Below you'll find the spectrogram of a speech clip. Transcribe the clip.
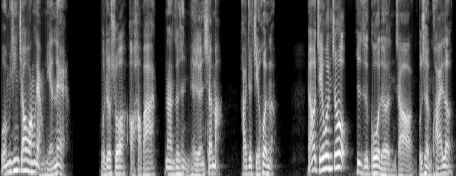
我们已经交往两年嘞。我就说，哦，好吧，那这是你的人生嘛。他就结婚了，然后结婚之后，日子过得你知道不是很快乐，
